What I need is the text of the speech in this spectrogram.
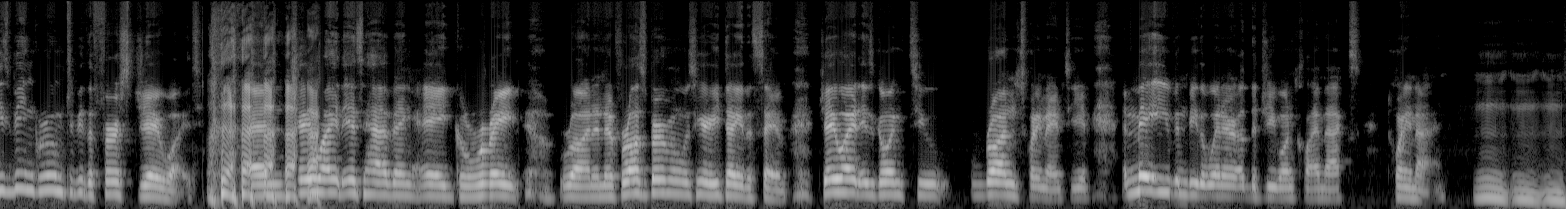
he's being groomed to be the first Jay White. and Jay White is having a great run. And if Ross Berman was here, he'd tell you the same. Jay White is going to run 2019 and may even be the winner of the G1 Climax 29. Mm-mm-mm.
